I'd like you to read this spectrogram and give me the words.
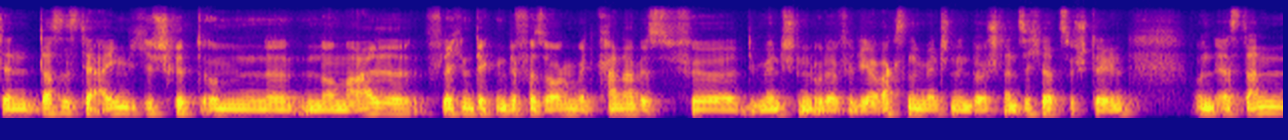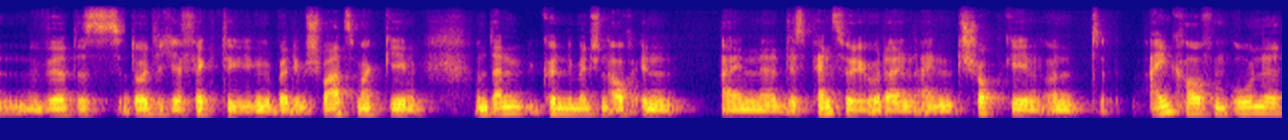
Denn das ist der eigentliche Schritt, um eine normale flächendeckende Versorgung mit Cannabis für die Menschen oder für die erwachsenen Menschen in Deutschland sicherzustellen. Und erst dann wird es deutliche Effekte gegenüber dem Schwarzmarkt geben. Und dann können die Menschen auch in eine Dispensary oder in einen Shop gehen und einkaufen, ohne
